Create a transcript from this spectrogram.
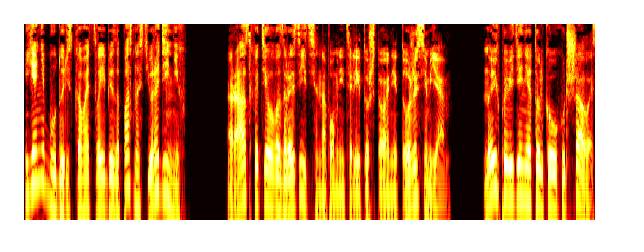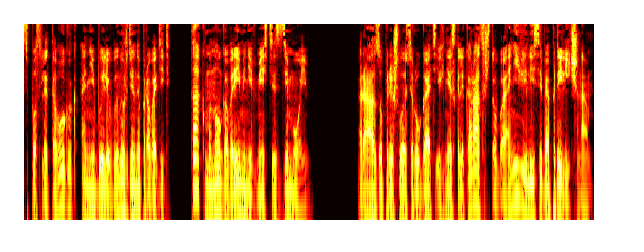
Я не буду рисковать своей безопасностью ради них». Раз хотел возразить, напомнить Литу, что они тоже семья, но их поведение только ухудшалось после того, как они были вынуждены проводить так много времени вместе с зимой. Разу пришлось ругать их несколько раз, чтобы они вели себя прилично.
